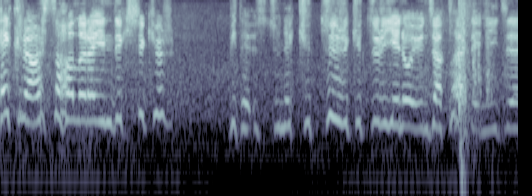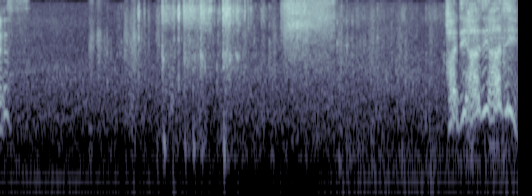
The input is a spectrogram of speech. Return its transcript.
Tekrar sahalara indik şükür. Bir de üstüne kütür kütür yeni oyuncaklar deneyeceğiz. Hadi hadi hadi.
